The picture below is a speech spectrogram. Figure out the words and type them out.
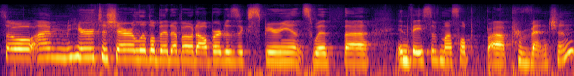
So I'm here to share a little bit about Alberta's experience with uh, invasive mussel uh, prevention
